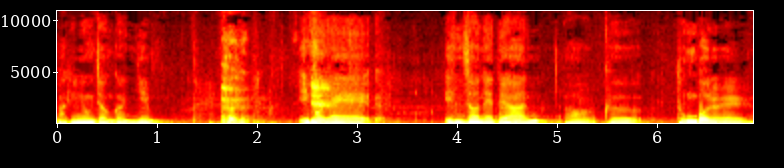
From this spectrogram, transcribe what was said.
박인용 장관님 이번에 인선에 대한 어, 그 통보를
